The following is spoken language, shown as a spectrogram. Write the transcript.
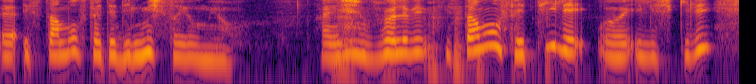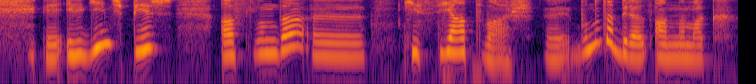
e, İstanbul fethedilmiş sayılmıyor. Hani böyle bir İstanbul'un fethiyle e, ilişkili e, ilginç bir aslında e, hissiyat var. E, bunu da biraz anlamak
